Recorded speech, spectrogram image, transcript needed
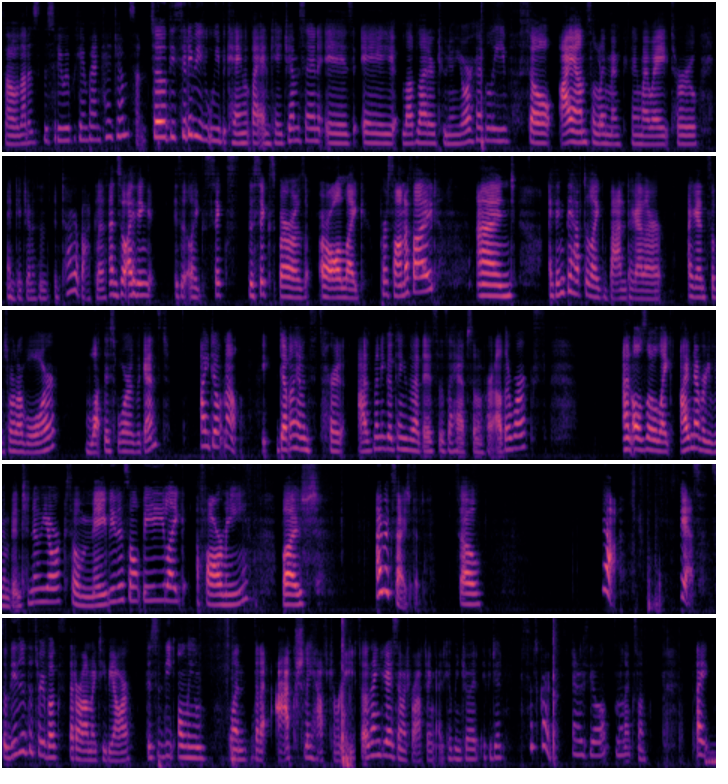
So that is The City We Became by N.K. Jemisin. So The City We Became by N.K. Jemisin is a love letter to New York, I believe. So I am slowly making my way through N.K. Jemisin's entire backlist. And so I think, is it like six, the six boroughs are all like personified. And I think they have to like band together against some sort of war. What this war is against, I don't know. definitely haven't heard as many good things about this as I have some of her other works. And also, like, I've never even been to New York, so maybe this won't be, like, for me, but I'm excited. So, yeah. Yes, so these are the three books that are on my TBR. This is the only one that I actually have to read. So thank you guys so much for watching. I hope you enjoyed. If you did, subscribe. And I'll see you all in the next one. Bye.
